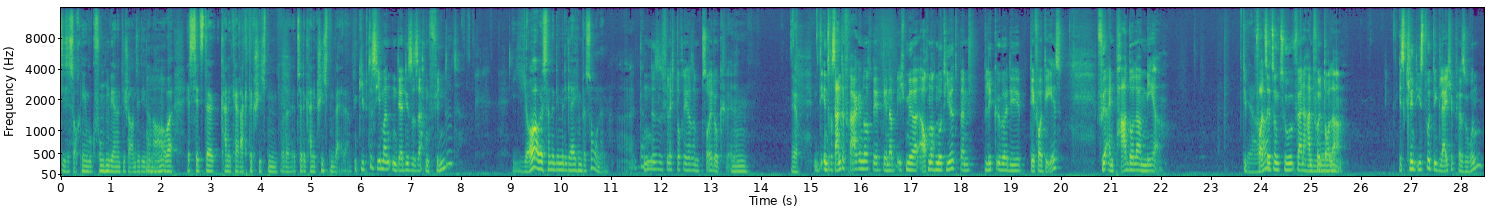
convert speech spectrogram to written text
diese Sachen irgendwo gefunden werden und die schauen sich die dann mhm. an. Aber es setzt ja keine Charaktergeschichten oder erzählt ja keine Geschichten weiter. Gibt es jemanden, der diese Sachen findet? Ja, aber es sind nicht immer die gleichen Personen. Dann ist es vielleicht doch eher so ein Pseudoquell. Mhm. Ja. Die interessante Frage noch, den, den habe ich mir auch noch notiert beim Blick über die DVDs. Für ein paar Dollar mehr die ja. Fortsetzung zu für eine Handvoll mhm. Dollar. Ist Clint Eastwood die gleiche Person?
